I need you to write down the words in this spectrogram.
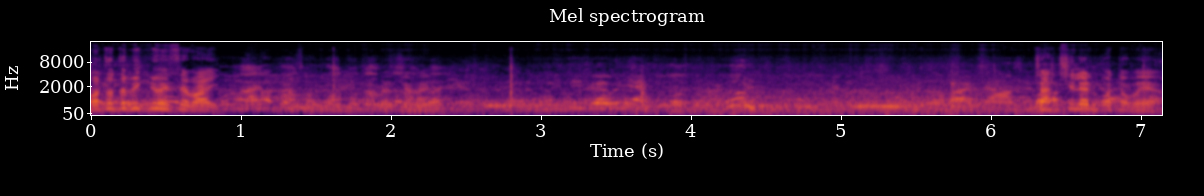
কত তো বিক্রি হয়েছে ভাই? চাচ্ছিলেন কত ভাইয়া?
